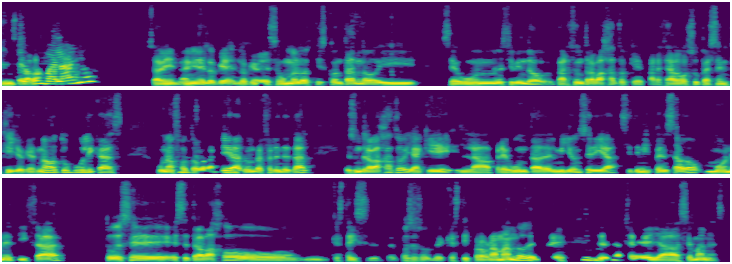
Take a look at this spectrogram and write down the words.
un el año, O sea, a mí, a mí lo que, lo que, según me lo estáis contando y según estoy viendo, parece un trabajazo que parece algo súper sencillo, que es, no, tú publicas una fotografía de un referente tal, es un trabajazo y aquí la pregunta del millón sería si tenéis pensado monetizar todo ese, ese trabajo que estáis, pues eso, que estáis programando desde, desde hace ya semanas.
